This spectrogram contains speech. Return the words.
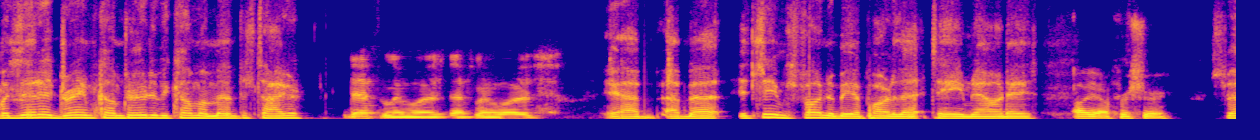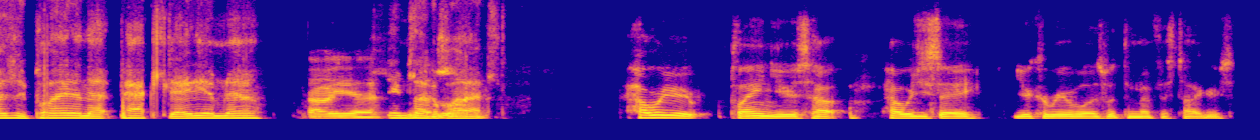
Was it a dream come true to become a Memphis Tiger? Definitely was, definitely was. Yeah, I, I bet. It seems fun to be a part of that team nowadays, Oh, yeah, for sure. especially playing in that packed stadium now. Oh yeah, Seems like a blast. How were your playing years? How, how would you say your career was with the Memphis Tigers?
